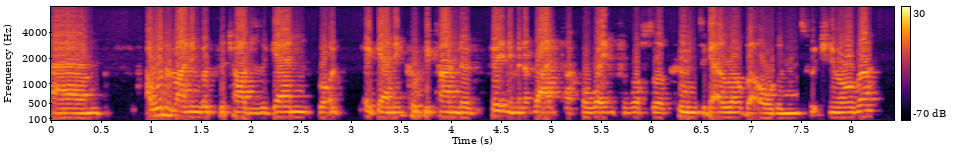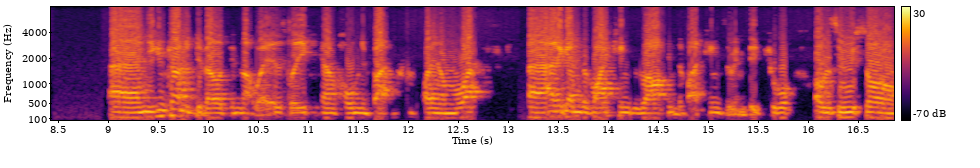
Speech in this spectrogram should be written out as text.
Um, I wouldn't mind him going to the Chargers again, but again, it could be kind of fitting him in at right tackle, waiting for Russell Okung to get a little bit older and switching him over. And you can kind of develop him that way as well. You can kind of hold him back from playing on the left. Uh, and again, the Vikings as well. I think the Vikings are in big trouble. Obviously, we saw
